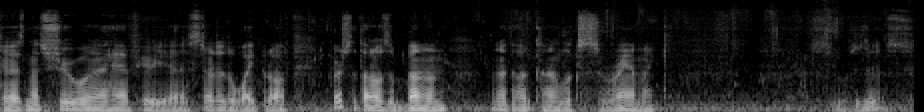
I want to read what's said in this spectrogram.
Guys. Not sure what I have here yet. I started to wipe it off. First I thought it was a bone. and I thought it kind of looks ceramic. Let's see what it is.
